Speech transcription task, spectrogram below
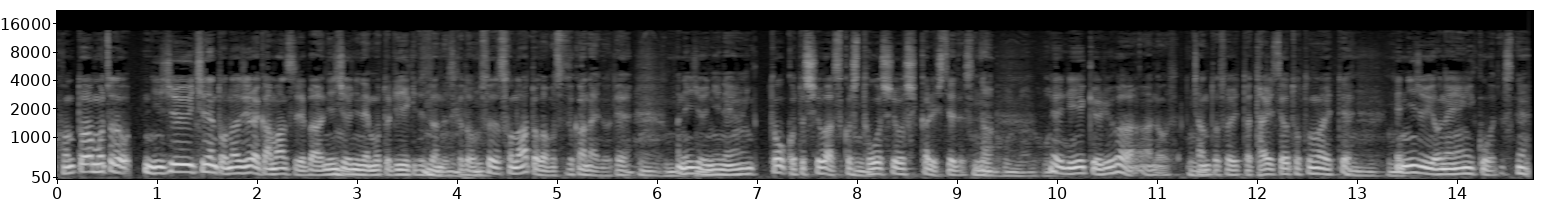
本当はもうちょっと21年と同じぐらい我慢すれば22年もっと利益出たんですけど、それその後がもう続かないので、まあ、22年と今年は少し投資をしっかりしてですね、で利益よりはあのちゃんとそういった体制を整えて、で24年以降ですね、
